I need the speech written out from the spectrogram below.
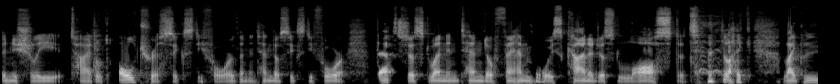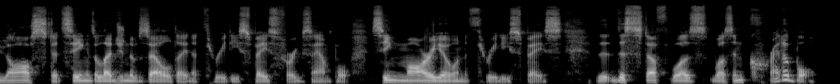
initially titled Ultra 64, the Nintendo 64, that's just when Nintendo fanboys kind of just lost it, like like lost it. Seeing the Legend of Zelda in a 3D space, for example, seeing Mario in a 3D space, Th- this stuff was was incredible.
